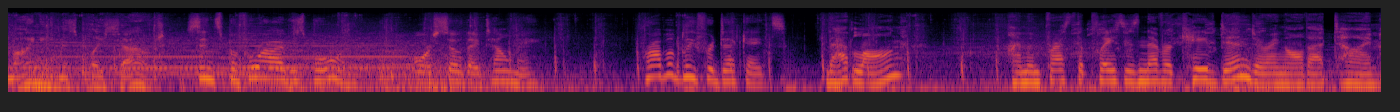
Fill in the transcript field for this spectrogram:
mining this place out. Since before I was born. Or so they tell me. Probably for decades. That long? I'm impressed the place has never caved in during all that time.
